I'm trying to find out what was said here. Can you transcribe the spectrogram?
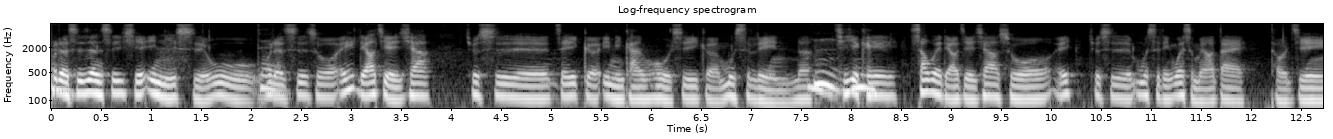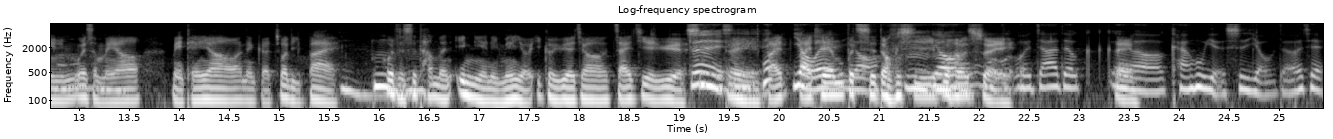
或者是认识一些印尼食物，或者是说哎了解一下，就是这一个印尼看护是一个穆斯林，那其实也可以稍微了解一下说，哎，就是穆斯林为什么要戴头巾，为什么要。每天要那个做礼拜，嗯、或者是他们一年里面有一个月叫斋戒月，对。对，白白天不吃东西，不喝水。我家的呃看护也是有的，而且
